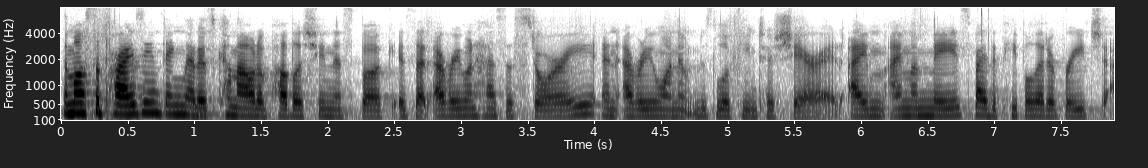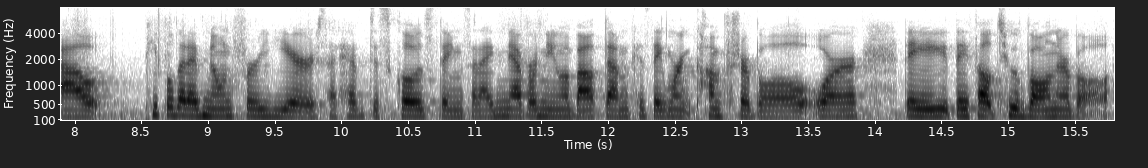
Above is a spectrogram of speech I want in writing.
The most surprising thing that has come out of publishing this book is that everyone has a story and everyone is looking to share it. I'm, I'm amazed by the people that have reached out, people that I've known for years that have disclosed things that I never knew about them because they weren't comfortable or they, they felt too vulnerable.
